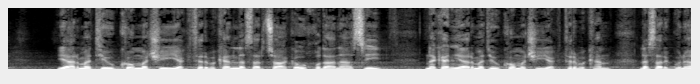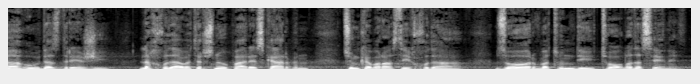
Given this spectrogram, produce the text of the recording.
یارمەتی و کۆمەچی یەکتر بکەن لەسەر چاکە و خوداناسی نەکەن یارمەتی و کۆمەچی یەکتر بکەن لەسەر گوناه و دەست درێژی لە خدا بەترسن و پارێزکار بن چونکە بەڕاستی خدا زۆر بەتوندی تۆڵە دەسێنێت.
